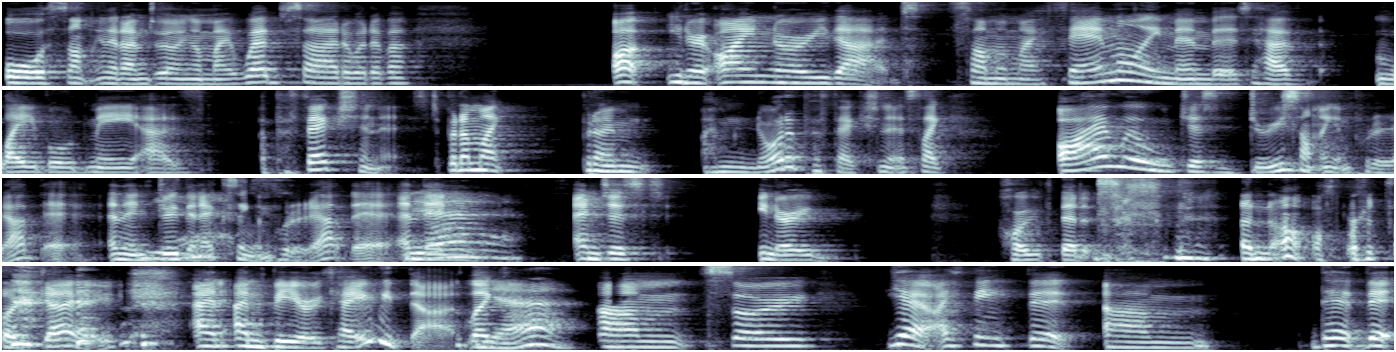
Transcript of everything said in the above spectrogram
or something that I'm doing on my website or whatever, uh, you know, I know that some of my family members have labeled me as a perfectionist, but I'm like, but I'm I'm not a perfectionist. Like I will just do something and put it out there and then do the next thing and put it out there and yes. then and just, you know, hope that it's enough or it's okay and and be okay with that. Like yeah. um so yeah, I think that um that that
